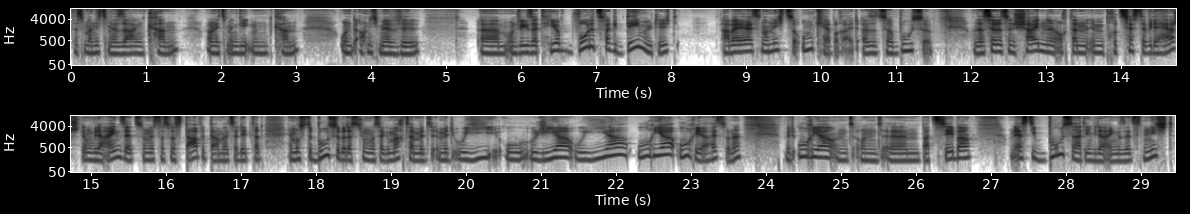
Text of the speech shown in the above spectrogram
dass man nichts mehr sagen kann oder auch nichts mehr entgegnen kann und auch nicht mehr will. Ähm, und wie gesagt, Hiob wurde zwar gedemütigt, aber er ist noch nicht zur Umkehr bereit, also zur Buße. Und das ist ja das Entscheidende auch dann im Prozess der Wiederherstellung, Wiedereinsetzung, ist das, was David damals erlebt hat. Er musste Buße über das tun, was er gemacht hat mit, mit Uji, Ujia, Uria, Uria, Uria heißt so, ne? Mit Uria und, und ähm, Bathseba. Und erst die Buße hat ihn wieder eingesetzt, nicht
